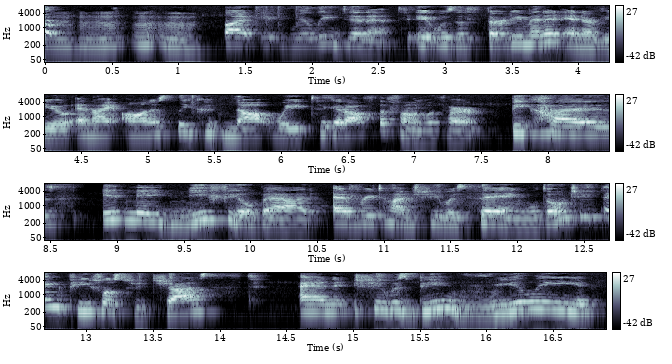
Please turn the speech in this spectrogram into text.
mm-hmm. But it really didn't. It was a 30 minute interview, and I honestly could not wait to get off the phone with her because it made me feel bad every time she was saying, Well, don't you think people should just? And she was being really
